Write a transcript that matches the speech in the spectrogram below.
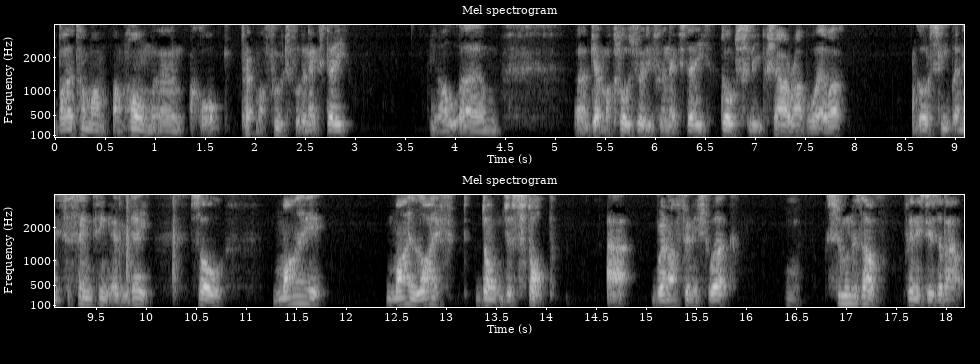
by the time I'm, I'm home and I've got to prep my food for the next day, you know, um, uh, get my clothes ready for the next day, go to sleep, shower up whatever, go to sleep. And it's the same thing every day. So my my life don't just stop at when I finish work. Mm. Soon as I've finished, there's about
